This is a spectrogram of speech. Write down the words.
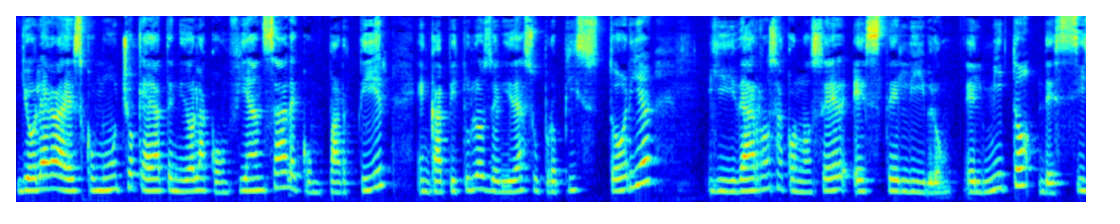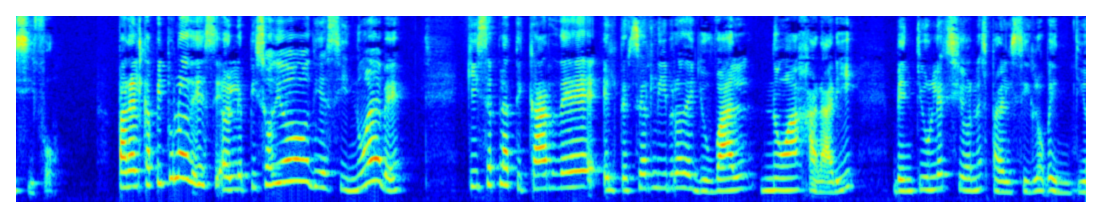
Yo le agradezco mucho que haya tenido la confianza de compartir en capítulos de vida su propia historia y darnos a conocer este libro, El mito de Sísifo. Para el capítulo el episodio 19 quise platicar de el tercer libro de Yuval Noah Harari, 21 lecciones para el siglo XXI.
